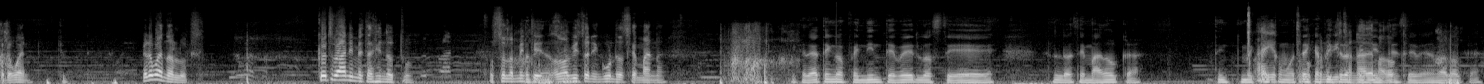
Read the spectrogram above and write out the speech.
Pero bueno. Pero bueno, Lux. ¿Qué otro anime estás viendo tú? O solamente no has Continuación. visto ninguno esta semana. Y que ya tengo pendiente ver los de los de Madoka. Me Ay, caen como tres no capítulos de pendientes de, ver Madoka.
